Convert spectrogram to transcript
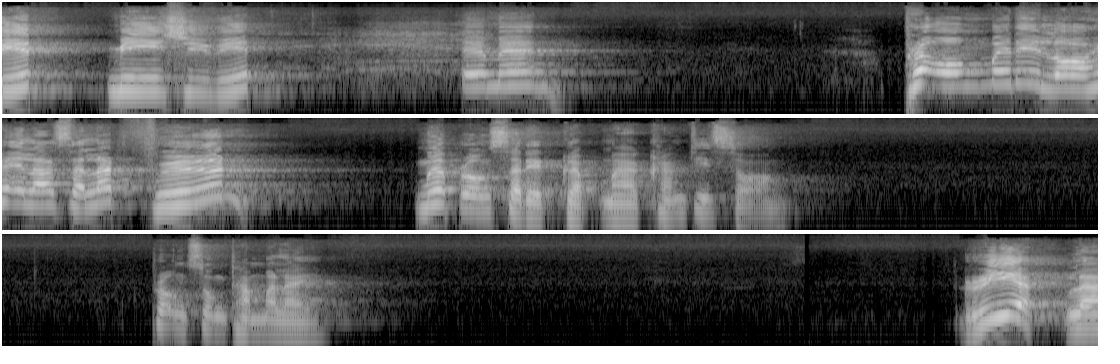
วิต มีชีวิตเอเมนพระองค์ไม่ได้รอให้ลาสลัดฟื้น เมื่อพระองค์เสด็จกลับมาครั้งที่สอง พระองค์ทรงทำอะไร เรียกลา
